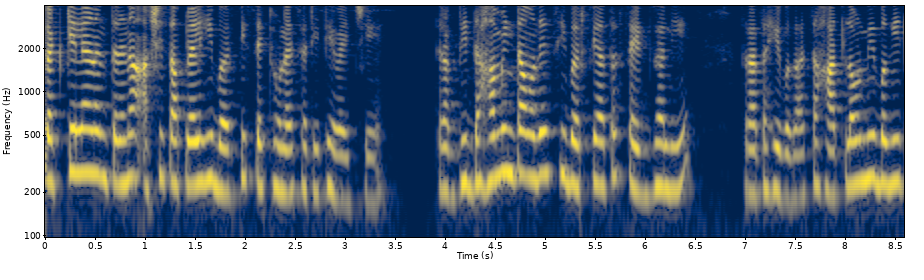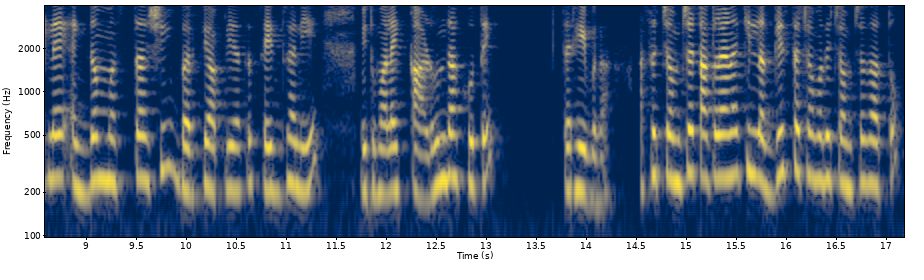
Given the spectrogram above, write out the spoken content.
कट केल्यानंतर ना अशीच आपल्याला ही बर्फी सेट होण्यासाठी ठेवायची आहे. तर अगदी दहा मिनटामध्येच ही बर्फी आता सेट झाली आहे तर आता हे बघा असं हात लावून मी बघितलं आहे एकदम मस्त अशी बर्फी आपली आता सेट झाली आहे मी तुम्हाला एक काढून दाखवते. तर हे बघा असं चमचा टाकला ना की लगेच त्याच्यामध्ये चमचा जातो.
